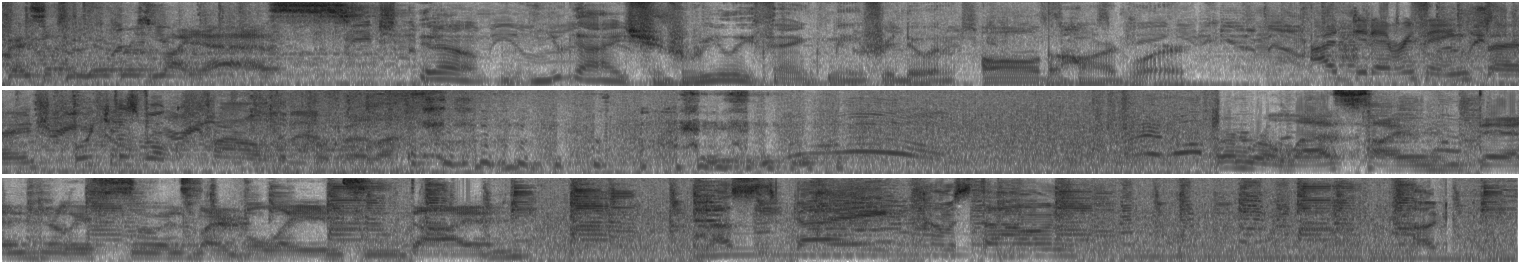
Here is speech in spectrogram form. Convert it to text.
Face maneuvers my ass. You know, you guys should really thank me for doing all the hard work. I did everything, so. we just walk in front of the propeller. Remember last time Dan nearly flew into my blades and died. Last guy comes down. Okay.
